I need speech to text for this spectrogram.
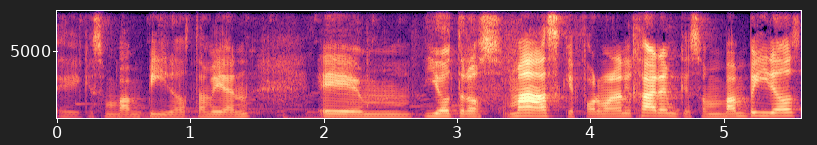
eh, que son vampiros también. Eh, y otros más que forman el harem, que son vampiros.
